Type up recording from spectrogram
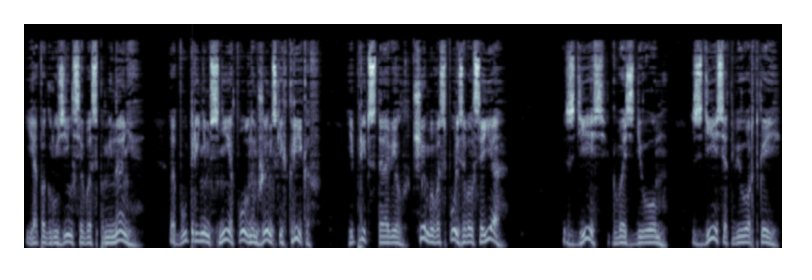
Я погрузился в воспоминания об утреннем сне, полном женских криков, и представил, чем бы воспользовался я. Здесь гвоздем, здесь отверткой,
